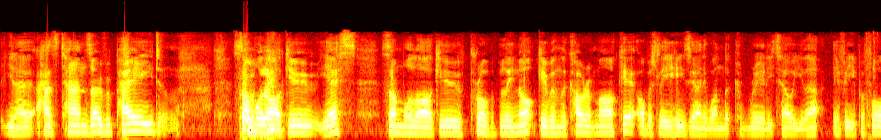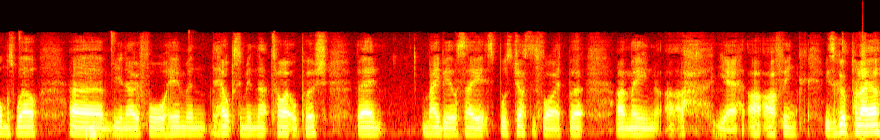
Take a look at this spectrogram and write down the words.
you know, has Tans overpaid? Some will argue yes. Some will argue probably not, given the current market. Obviously, he's the only one that can really tell you that if he performs well, um, you know, for him and helps him in that title push, then maybe he'll say it was justified. But I mean, uh, yeah, I, I, think he's a good player.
